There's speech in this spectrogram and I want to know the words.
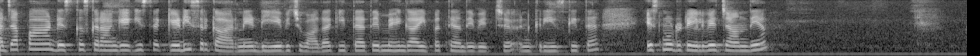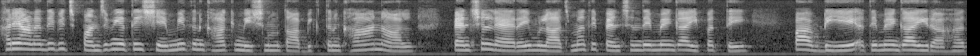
ਅੱਜ ਆਪਾਂ ਡਿਸਕਸ ਕਰਾਂਗੇ ਕਿ ਸ- ਕਿਹੜੀ ਸਰਕਾਰ ਨੇ ਡੀਏ ਵਿੱਚ ਵਾਅਦਾ ਕੀਤਾ ਹੈ ਤੇ ਮਹਿੰਗਾਈ ਭੱਤਿਆਂ ਦੇ ਵਿੱਚ ਇਨਕਰੀਜ਼ ਕੀਤਾ। ਇਸ ਨੂੰ ਡਿਟੇਲ ਵਿੱਚ ਜਾਣਦੇ ਹਾਂ। ਹਰਿਆਣਾ ਦੇ ਵਿੱਚ 5ਵੀਂ ਅਤੇ 6ਵੀਂ ਤਨਖਾਹ ਕਮਿਸ਼ਨ ਮੁਤਾਬਿਕ ਤਨਖਾਹ ਨਾਲ ਪੈਨਸ਼ਨ ਲੈ ਰਹੇ ਮੁਲਾਜ਼ਮਾਂ ਤੇ ਪੈਨਸ਼ਨ ਦੇ ਮਹਿੰਗਾਈ ਭੱਤੇ, ਭਾਵ ਡੀਏ ਅਤੇ ਮਹਿੰਗਾਈ ਰਾਹਤ।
